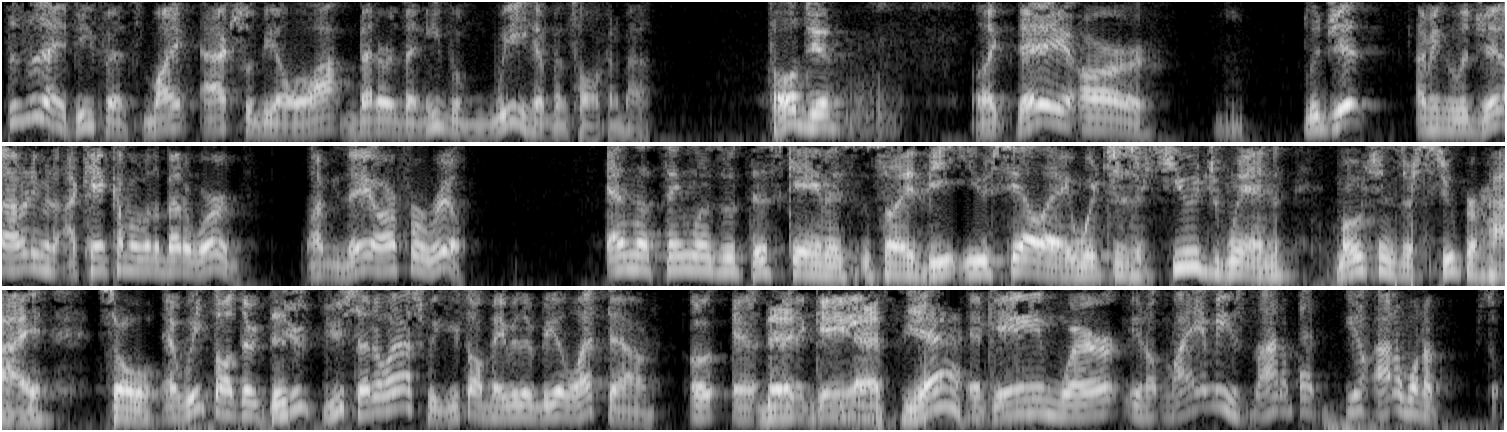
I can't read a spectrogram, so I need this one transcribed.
Cincinnati's defense might actually be a lot better than even we have been talking about. Told you. Like they are legit. I mean, legit. I don't even. I can't come up with a better word. I mean, they are for real. And the thing was with this game is, so they beat UCLA, which is a huge win. Motions are super high. So And we thought there. This- you, you said it last week. You thought maybe there'd be a letdown. Oh, in, in that, a game. that's, yeah. a game where you know Miami's not a bad. You know, I don't want to. So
